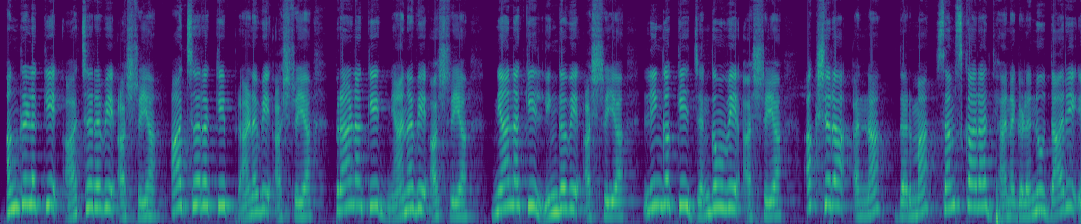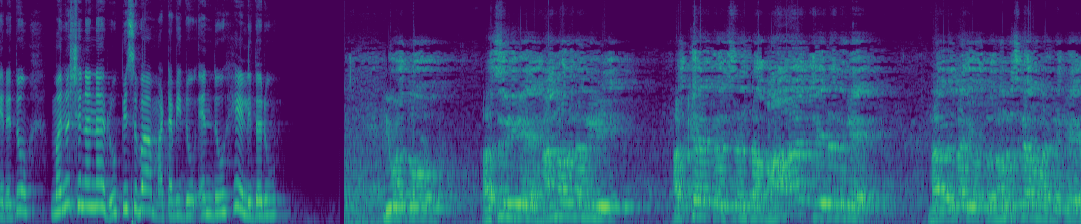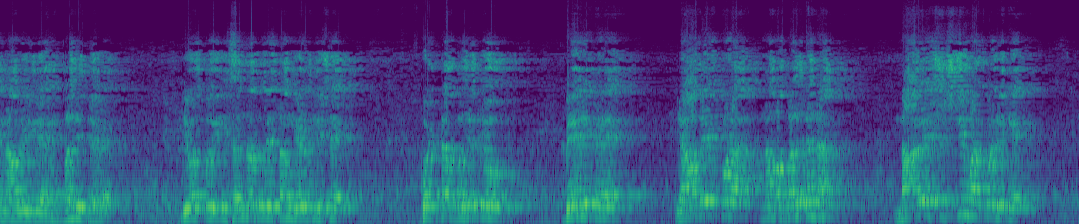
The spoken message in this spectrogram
ಅಂಗಳಕ್ಕೆ ಆಚಾರವೇ ಆಶ್ರಯ, ಆಚಾರಕ್ಕೆ ಪ್ರಾಣವೇ ಆಶ್ರಯ, ಪ್ರಾಣಕ್ಕೆ ಜ್ಞಾನವೇ ಆಶ್ರಯ, ಜ್ಞಾನಕ್ಕೆ ಲಿಂಗವೇ ಆಶ್ರಯ, ಲಿಂಗಕ್ಕೆ ಜಂಗಮವೇ ಆಶ್ರಯ, ಅಕ್ಷರ, ಅನ್ನ, ಧರ್ಮ, ಸಂಸ್ಕಾರ, ಧ್ಯಾನಗಳನ್ನು ದಾರೆ ಎರೆದು ಮನುಷ್ಯನನ್ನ ರೂಪಿಸುವ ಮಠವಿದು ಎಂದು ಹೇಳಿದರು. ಇವತ್ತು ಹಸುವಿಗೆ ಅನ್ನವನ್ನು ನೀಡಿ ಅಕ್ಷರ ಕಲಿಸಿದಂತ ಮಹಾಚೇತನಿಗೆ ನಾವೆಲ್ಲ ಇವತ್ತು ನಮಸ್ಕಾರ ಮಾಡಲಿಕ್ಕೆ ನಾವು ಇಲ್ಲಿಗೆ ಬಂದಿದ್ದೇವೆ. ಇವತ್ತು ಈ ಸಂದರ್ಭದಲ್ಲಿ ತಮ್ಗೆ ಹೇಳಿದಿಷ್ಟೇ ಕೊಟ್ಟ ಬದುಕು ಬೇರೆ ಕಡೆ ಯಾವುದೇ ಕೂಡ ನಮ್ಮ ಬದುಕನ್ನ ನಾವೇ ಸೃಷ್ಟಿ ಮಾಡ್ಕೊಳ್ಳಿಕ್ಕೆ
